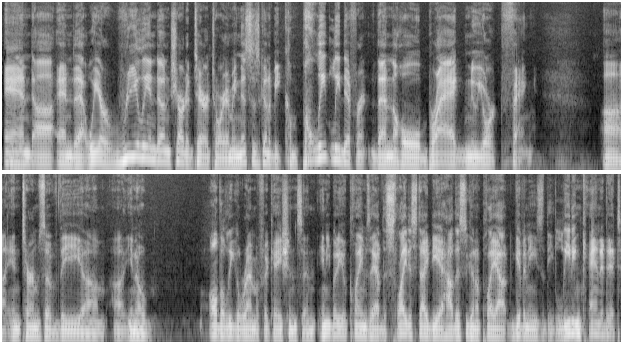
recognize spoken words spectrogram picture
and uh, and that we are really into uncharted territory. I mean, this is going to be completely different than the whole Bragg New York thing, uh, in terms of the um, uh, you know all the legal ramifications, and anybody who claims they have the slightest idea how this is going to play out, given he's the leading candidate,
